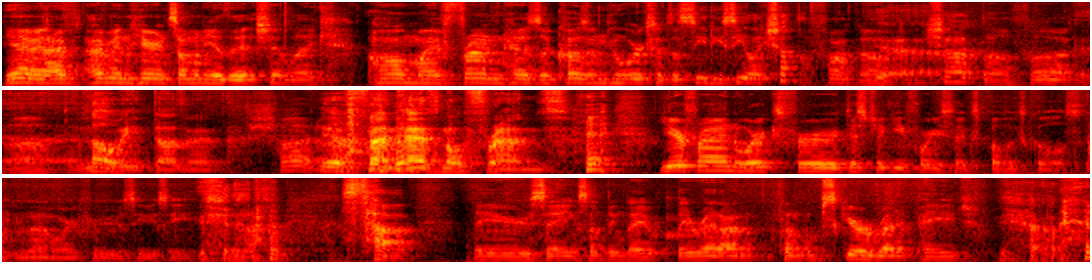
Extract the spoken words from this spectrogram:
Yeah, man, I've I've been hearing so many of that shit like, oh, my friend has a cousin who works at the CDC. Like, shut the fuck up. Yeah. Shut the fuck up, Uh, dude. no, he doesn't. Shut Your up. Your friend has no friends. Your friend works for District U46 Public Schools. They do not work for your CDC. Stop. They're saying something they they read on some obscure Reddit page. Yeah.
